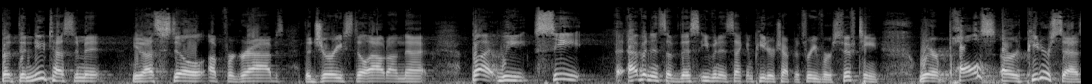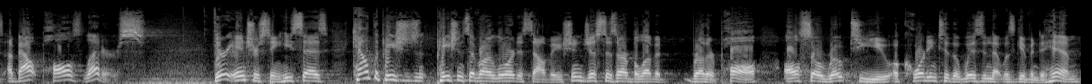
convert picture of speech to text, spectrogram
but the New Testament, you know, that's still up for grabs. The jury's still out on that. But we see evidence of this even in 2 Peter chapter 3 verse 15 where Paul's or Peter says about Paul's letters very interesting. He says, Count the patience, patience of our Lord as salvation, just as our beloved brother Paul also wrote to you according to the wisdom that was given to him,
